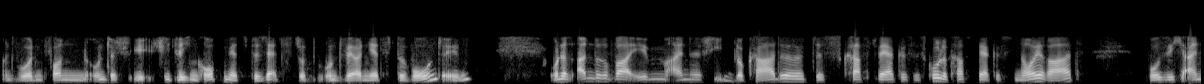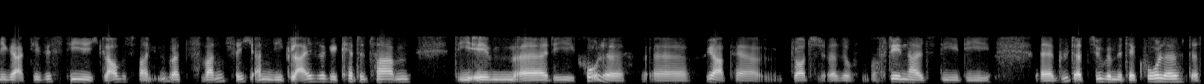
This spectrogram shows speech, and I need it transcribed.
und wurden von unterschiedlichen Gruppen jetzt besetzt und, und werden jetzt bewohnt eben. Und das andere war eben eine Schienenblockade des Kraftwerkes, des Kohlekraftwerkes Neurath, wo sich einige Aktivisten, ich glaube es waren über 20, an die Gleise gekettet haben, die eben äh, die Kohle äh, ja per dort also auf denen halt die die äh, Güterzüge mit der Kohle das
